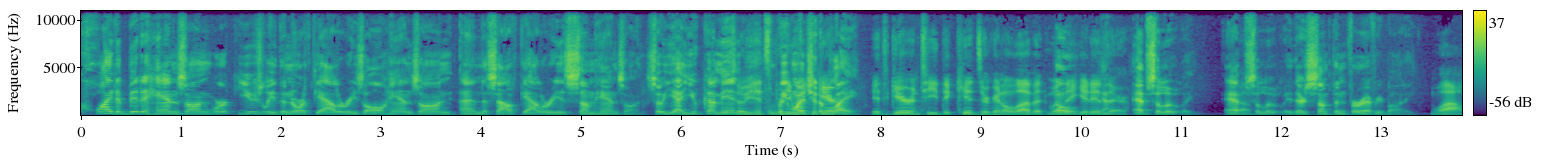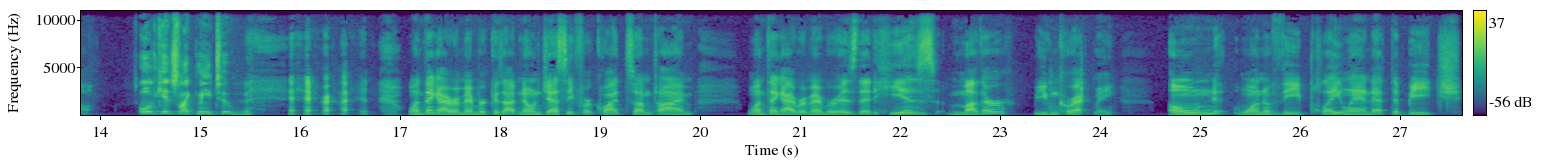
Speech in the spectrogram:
quite a bit of hands-on work. Usually, the North Gallery is all hands-on, and the South Gallery is some hands-on. So yeah, you come in, So it's we want much you to guar- play. It's guaranteed the kids are going to love it when Oh, they get in yeah, there. Absolutely, Yeah. absolutely. There's something for everybody. Wow. Old kids like me too. right. One thing I remember because I've known Jesse for quite some time. One thing I remember is that his mother, you can correct me, owned one of the Playland at the Beach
